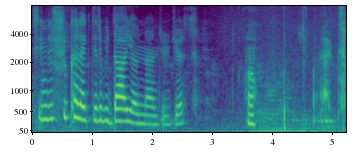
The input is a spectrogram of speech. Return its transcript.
Şimdi şu karakteri bir daha yönlendireceğiz. Ha. Evet.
